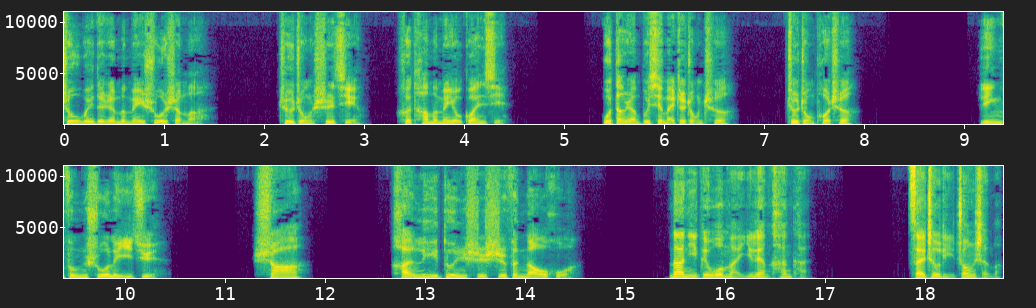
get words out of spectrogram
周围的人们没说什么，这种事情和他们没有关系。我当然不屑买这种车，这种破车。林峰说了一句：“啥？”韩立顿时十分恼火。那你给我买一辆看看，在这里装什么？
